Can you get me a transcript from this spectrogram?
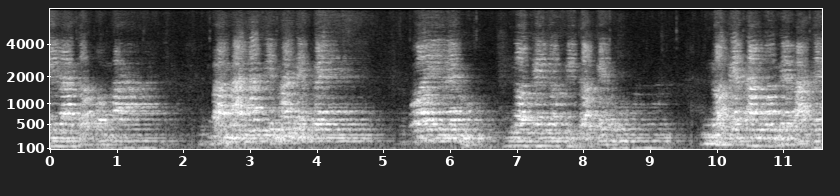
tilakokoma bamana vimalembe koelemu noke yofitokemu noke tango mebate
